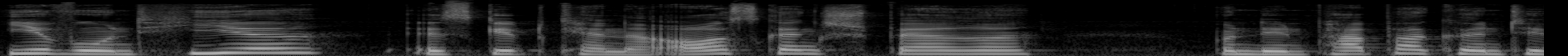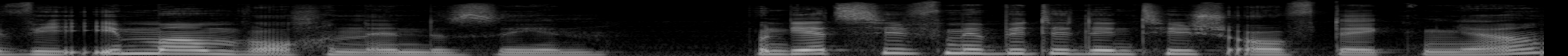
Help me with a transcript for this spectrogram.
Ihr wohnt hier, es gibt keine Ausgangssperre und den Papa könnt ihr wie immer am Wochenende sehen. Und jetzt hilf mir bitte den Tisch aufdecken, ja?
